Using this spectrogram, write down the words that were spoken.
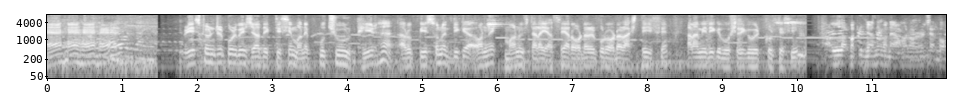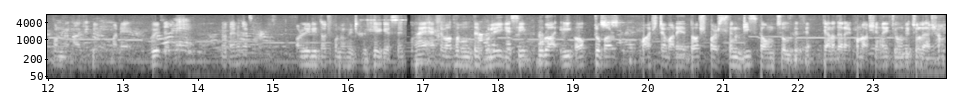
হ্যাঁ হ্যাঁ হ্যাঁ হ্যাঁ। রেস্টুরেন্টের পরিবেশ যা দেখতেছি মানে প্রচুর ভিড় হ্যাঁ? আরও পেছনের দিকে অনেক মানুষ দাঁড়াই আছে, আর অর্ডারের পর অর্ডার আসতেইছে আর আমি এদিকে বসে থেকে ওয়েট করতেছি। আল্লাহ পাকে জানে মানে আমার অর্ডারটা কখন আসবে মানে হয়ে যাবে। তো দেখা যাক অলরেডি দশ পনেরো মিনিট হয়ে গেছে। হ্যাঁ একটা কথা বলতে ভুলেই গেছি, পুরো এই অক্টোবর মাসটা মানে দশ পার্সেন্ট ডিসকাউন্ট চলতেছে। যারা যারা এখন আসেন নাই, জলদি চলে আসুন।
